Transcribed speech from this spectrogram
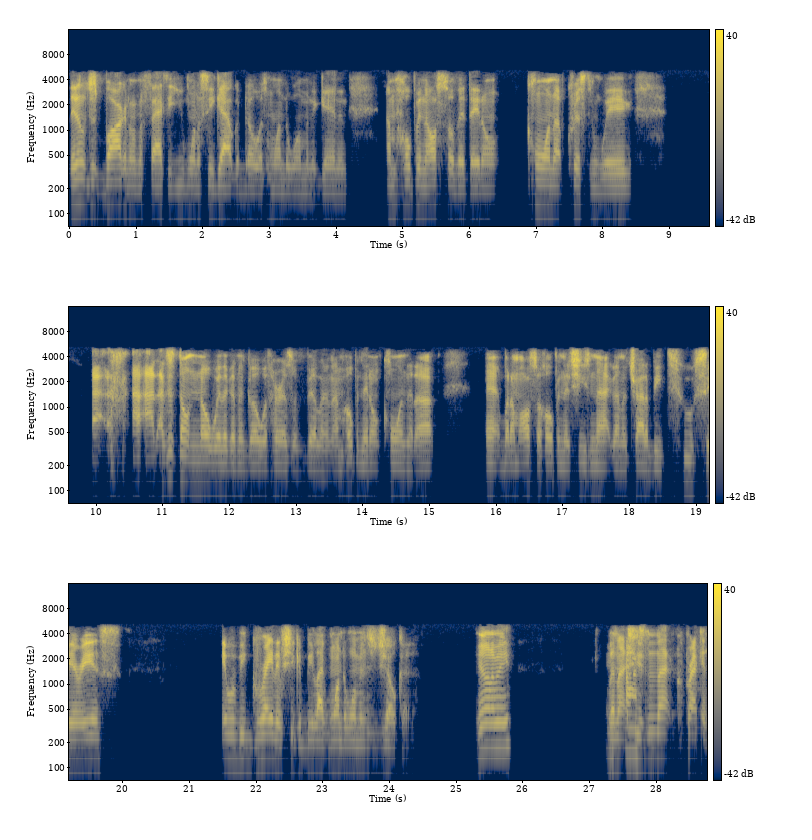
they don't just bargain on the fact that you want to see Gal Gadot as Wonder Woman again. And I'm hoping also that they don't corn up Kristen Wiig. I, I I just don't know where they're gonna go with her as a villain. I'm hoping they don't corn it up, and, but I'm also hoping that she's not gonna try to be too serious. It would be great if she could be like Wonder Woman's Joker. You know what I mean? But not, she's not cracking.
